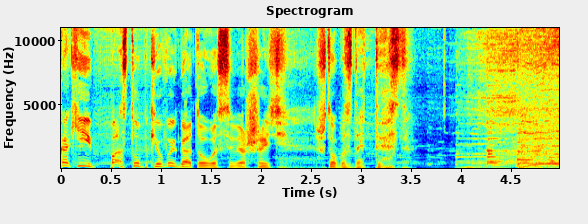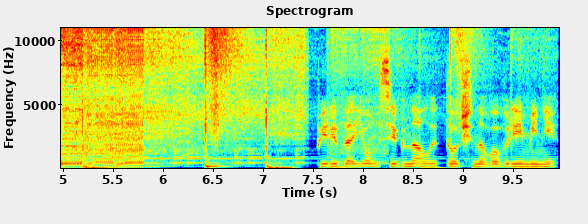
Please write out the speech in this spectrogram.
Какие поступки вы готовы совершить, чтобы сдать тест? Передаем сигналы точного времени.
